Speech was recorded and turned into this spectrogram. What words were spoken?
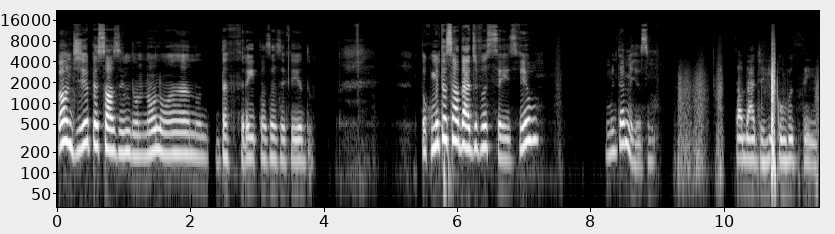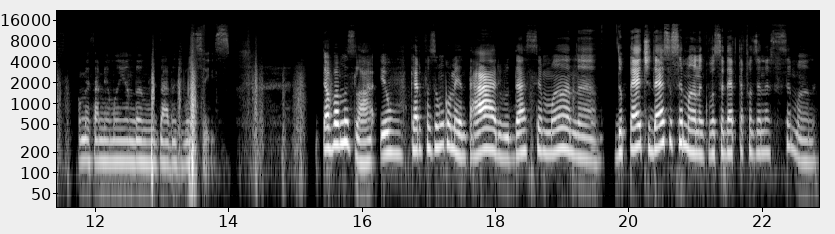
Bom dia, pessoalzinho do nono ano da Freitas Azevedo. Tô com muita saudade de vocês, viu? Muita mesmo. Saudade de rir com vocês. Começar minha manhã dando risada de vocês. Então vamos lá. Eu quero fazer um comentário da semana, do pet dessa semana, que você deve estar fazendo essa semana.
